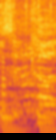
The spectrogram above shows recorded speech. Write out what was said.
is it coming?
